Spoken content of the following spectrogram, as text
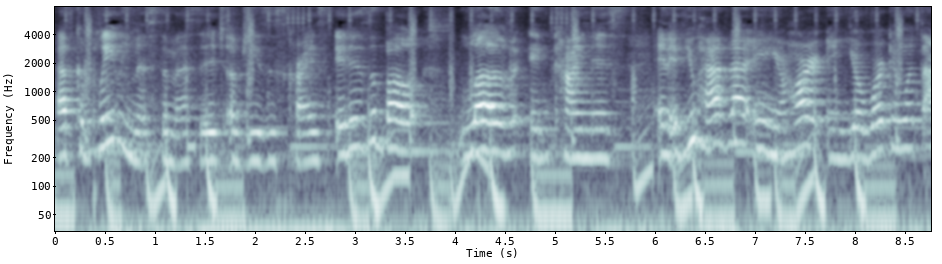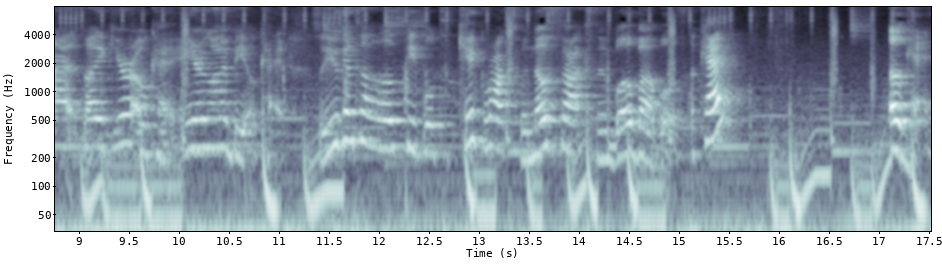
have completely missed the message of Jesus Christ. It is about love and kindness. And if you have that in your heart and you're working with that, like you're okay and you're gonna be okay. So you can tell those people to kick rocks with no socks and blow bubbles, okay? Okay.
